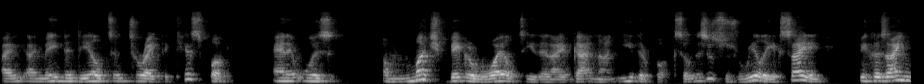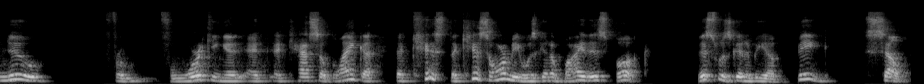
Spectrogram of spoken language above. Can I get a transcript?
I, I made the deal to, to write the Kiss book, and it was a much bigger royalty than I've gotten on either book. So this was really exciting because I knew from from working at, at, at Casablanca that Kiss the Kiss Army was going to buy this book. This was going to be a big seller.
